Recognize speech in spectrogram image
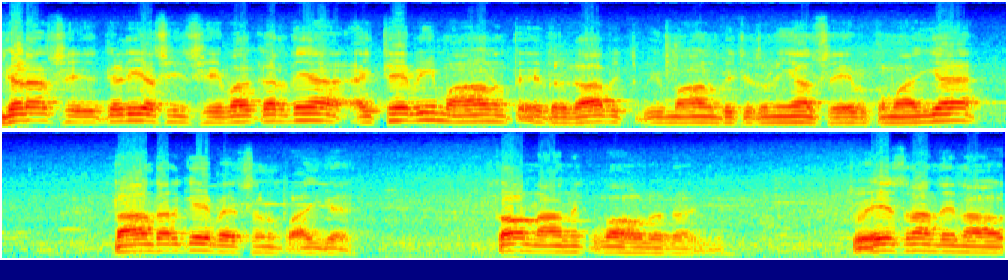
ਜਿਹੜਾ ਸੇ, ਜਿਹੜੀ ਅਸੀਂ ਸੇਵਾ ਕਰਦੇ ਆ, ਇੱਥੇ ਵੀ ਮਾਣ ਤੇ ਦਰਗਾਹ ਵਿੱਚ ਵੀ ਮਾਣ ਵਿੱਚ ਦੁਨੀਆ ਸੇਵ ਕਮਾਈ ਹੈ, ਤਾਂ ਦਰਗੇ ਬੈਸਣ ਪਾਈ ਹੈ। ਕਹੋ ਨਾਨਕ ਵਾਹੁ ਲੜਾਈ ਸੋ ਇਸ ਤਰ੍ਹਾਂ ਦੇ ਨਾਲ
